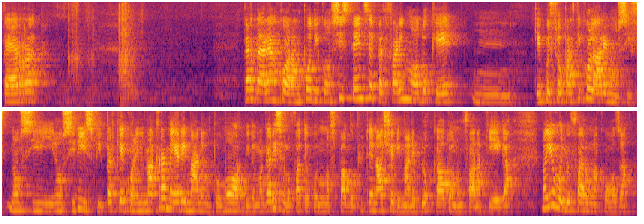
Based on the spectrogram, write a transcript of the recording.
per per dare ancora un po' di consistenza e per fare in modo che, mh, che questo particolare non si, non, si, non si disfi perché con il macramè rimane un po' morbido. Magari se lo fate con uno spago più tenace rimane bloccato e non fa una piega. Ma io voglio fare una cosa.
